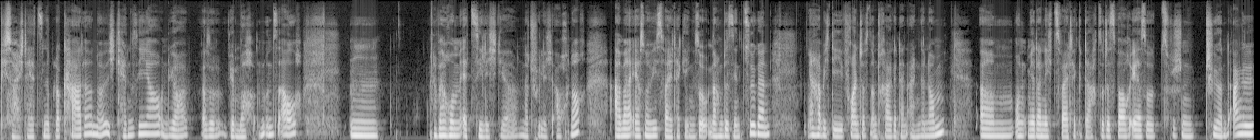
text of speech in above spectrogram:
wieso habe ich da jetzt eine Blockade? Ne? Ich kenne sie ja und ja, also wir mochten uns auch. Mm. Warum erzähle ich dir natürlich auch noch, aber erstmal, wie es weiterging. So nach ein bisschen Zögern habe ich die Freundschaftsanfrage dann angenommen ähm, und mir dann nichts weiter gedacht. So, das war auch eher so zwischen Tür und Angel,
